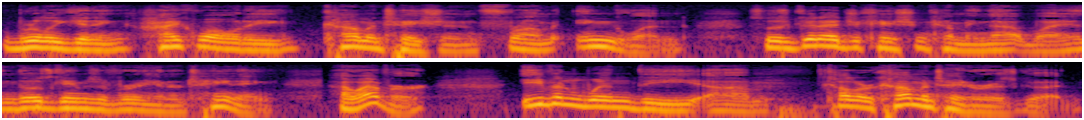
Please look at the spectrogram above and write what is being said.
really getting high quality commentation from England. So there's good education coming that way, and those games are very entertaining. However, even when the um, color commentator is good,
